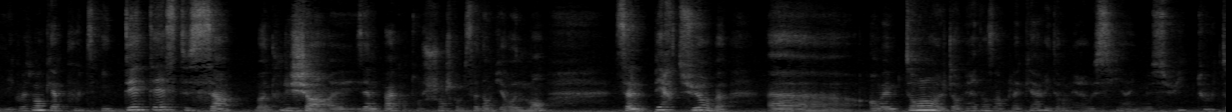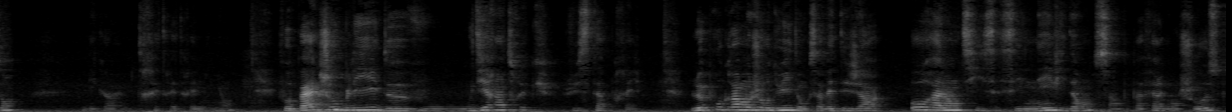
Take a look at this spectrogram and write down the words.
Il est complètement capoute. Il déteste ça. Bah, tous les chats, hein, ils aiment pas quand on change comme ça d'environnement. Ça le perturbe. Euh, en même temps, je dormirais dans un placard, il dormirait aussi. hein. Il me suit tout le temps. Il est quand même très très très mignon. Il faut pas que j'oublie de vous dire un truc juste après. Le programme aujourd'hui, donc ça va être déjà au ralenti, c'est une évidence, hein, on ne peut pas faire grand chose.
